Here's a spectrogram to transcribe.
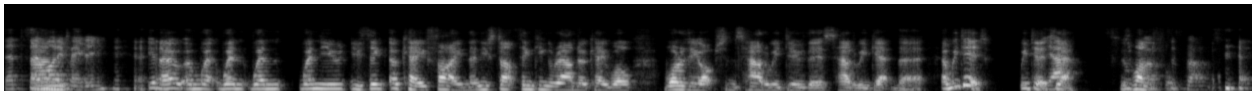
that's uh, And- motivating. You know, and when when when when you you think, okay, fine, then you start thinking around, okay, well, what are the options? How do we do this? How do we get there? And we did, we did, Yeah. yeah. It was Super, wonderful. super.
